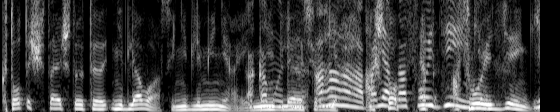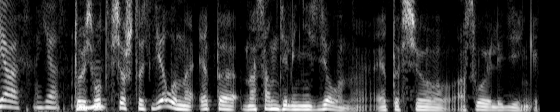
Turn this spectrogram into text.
Кто-то считает, что это не для вас и не для меня, и а не для это? Сергея. А, а понятно, что освоить деньги. Освоить деньги. Ясно, ясно. То есть вот все, что сделано, это на самом деле не сделано. Это все освоили деньги,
